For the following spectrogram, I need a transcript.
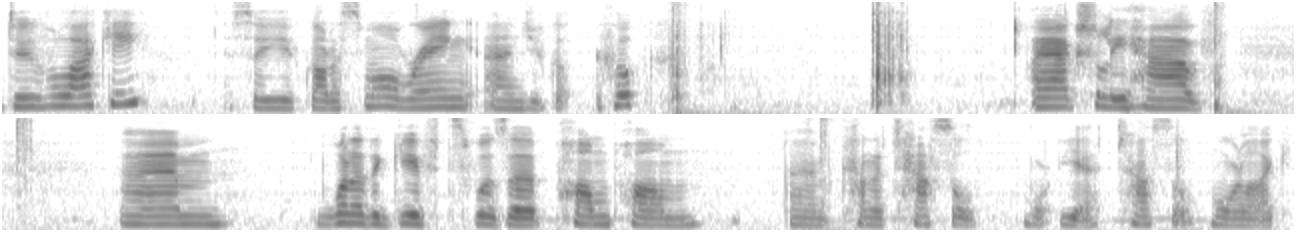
Duvalaki. So you've got a small ring and you've got your hook. I actually have, um, one of the gifts was a pom-pom um, kind of tassel. More, yeah, tassel, more like.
